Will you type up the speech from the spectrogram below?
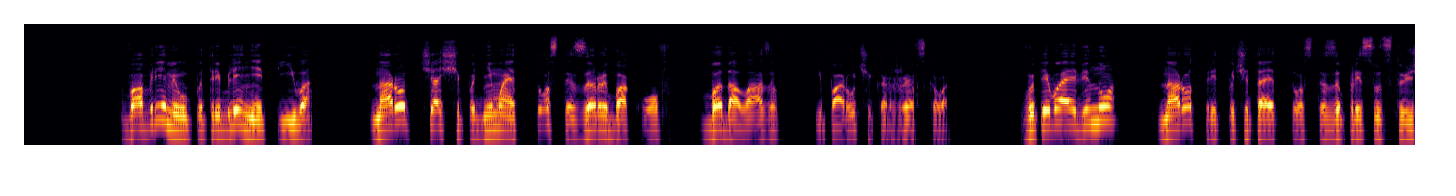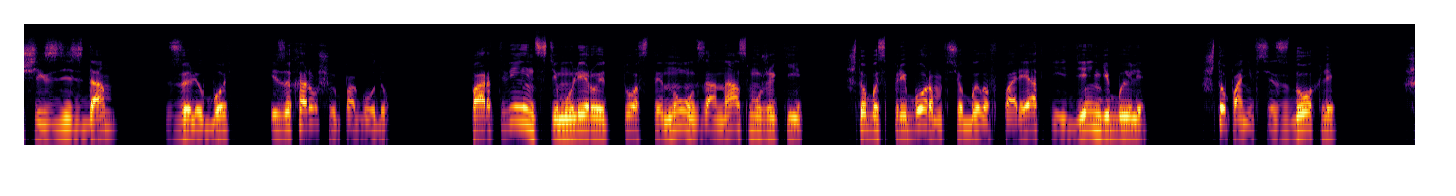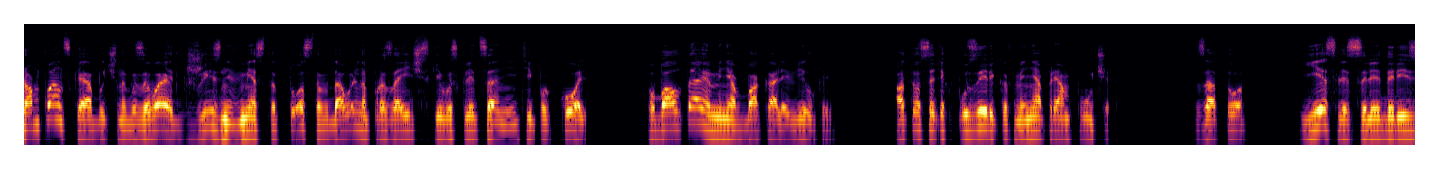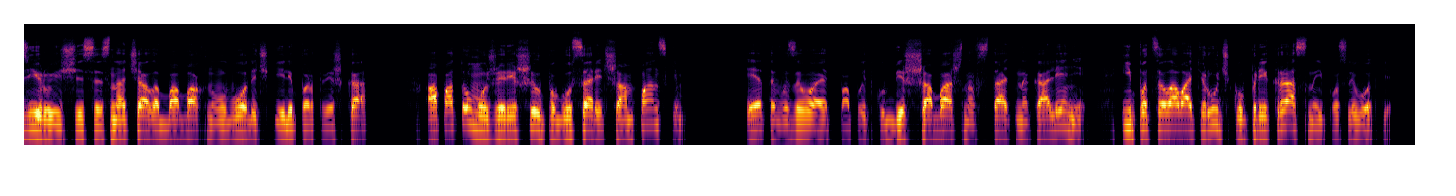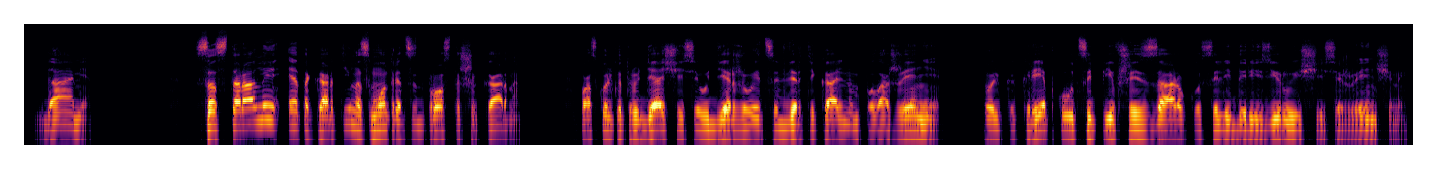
во время употребления пива народ чаще поднимает тосты за рыбаков, водолазов и поручика Ржевского. Выпивая вино, народ предпочитает тосты за присутствующих здесь дам, за любовь и за хорошую погоду. Портвейн стимулирует тосты «ну, за нас, мужики», чтобы с прибором все было в порядке и деньги были, чтоб они все сдохли. Шампанское обычно вызывает к жизни вместо тостов довольно прозаические восклицания типа «Коль, поболтай у меня в бокале вилкой, а то с этих пузыриков меня прям пучит». Зато, если солидаризирующийся сначала бабахнул водочки или портвишка, а потом уже решил погусарить шампанским, это вызывает попытку бесшабашно встать на колени и поцеловать ручку прекрасной после водки даме. Со стороны эта картина смотрится просто шикарно, поскольку трудящийся удерживается в вертикальном положении, только крепко уцепившись за руку солидаризирующейся женщины.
